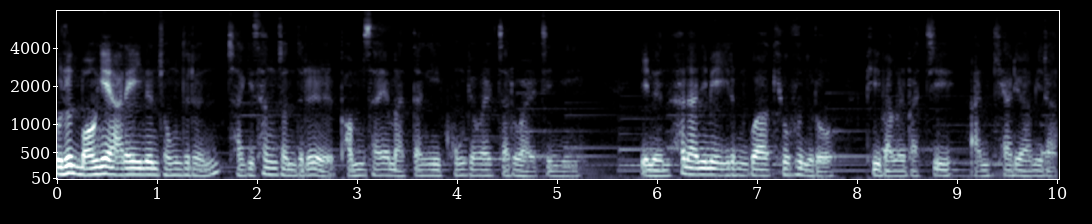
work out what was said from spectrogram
무릇 멍에 아래 있는 종들은 자기 상전들을 범사에 마땅히 공경할 자로 알지니 이는 하나님의 이름과 교훈으로 비방을 받지 않게 하려 함이라.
